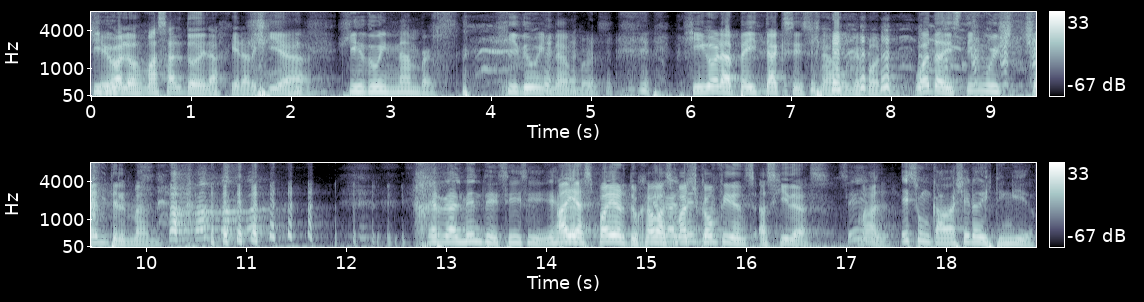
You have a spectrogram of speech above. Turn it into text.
He llegó do- a los más altos de la jerarquía. He's doing numbers. He doing numbers. He gotta pay taxes now, le ponen. What a distinguished gentleman. es realmente, sí, sí. Es, I real- aspire to have as much confidence as he does. Sí, Mal. Es un caballero distinguido.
